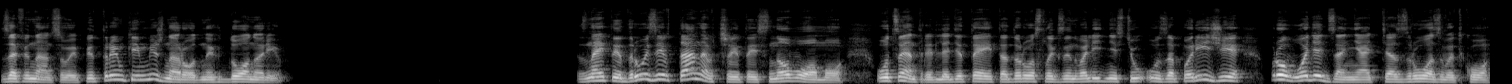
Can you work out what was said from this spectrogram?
за фінансової підтримки міжнародних донорів. Знайти друзів та навчитись новому у центрі для дітей та дорослих з інвалідністю у Запоріжжі проводять заняття з розвитку.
